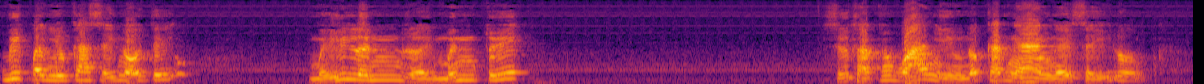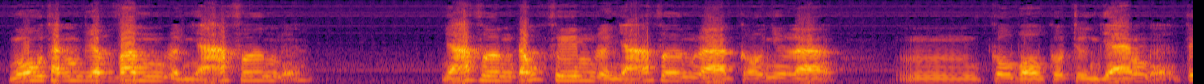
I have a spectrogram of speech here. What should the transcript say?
Biết bao nhiêu ca sĩ nổi tiếng? Mỹ Linh rồi Minh Tuyết. Sự thật nó quá nhiều nó cả ngàn nghệ sĩ luôn. Ngô thanh vân rồi nhã phương nữa. Nhã phương đóng phim rồi nhã phương là coi như là um, cô bồ của trường giang tv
